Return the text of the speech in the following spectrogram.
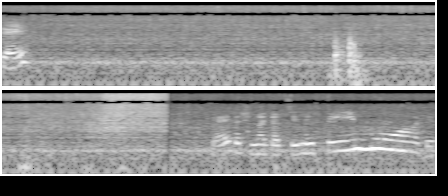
Lên chế. Okay, tôi xin cho chị tí mua để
